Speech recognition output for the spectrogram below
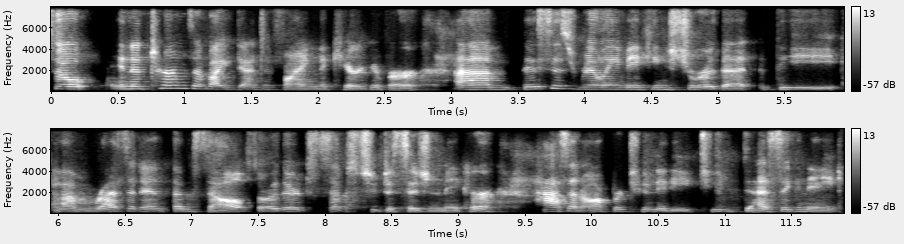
So in terms of identifying the caregiver, um, this is really making sure that the um, resident themselves or their substitute decision maker has an opportunity to designate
